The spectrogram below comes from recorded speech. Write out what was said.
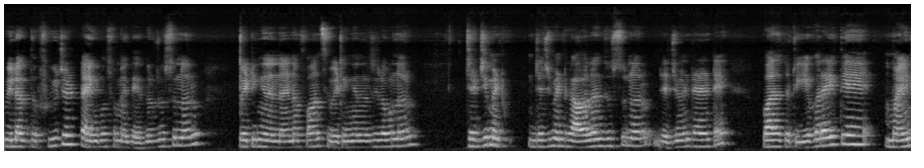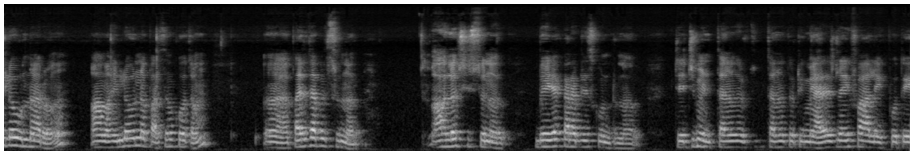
వీళ్ళకి ద ఫ్యూచర్ టైం కోసం అయితే ఎదురు చూస్తున్నారు. Waiting nine of wands waiting ఎనర్జీలో ఉన్నారు. జడ్జిమెంట్ జడ్జిమెంట్ కావాలని చూస్తున్నారు. జడ్జిమెంట్ అంటే వాళ్ళతోటి ఎవరైతే మైండ్లో ఉన్నారో ఆ మైండ్లో ఉన్న పర్సన్ కోసం పరితపిస్తున్నారు ఆలోచిస్తున్నారు బేగా ఖరాబ్ చేసుకుంటున్నారు. జడ్జిమెంట్ తన తనతోటి మ్యారేజ్ లైఫా లేకపోతే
